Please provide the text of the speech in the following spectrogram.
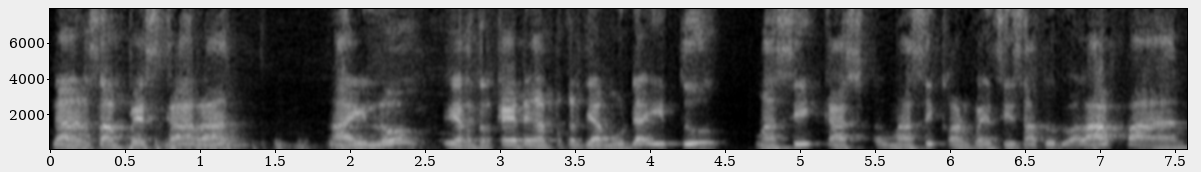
Dan sampai sekarang ILO yang terkait dengan pekerja muda itu masih kas, masih konvensi 128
